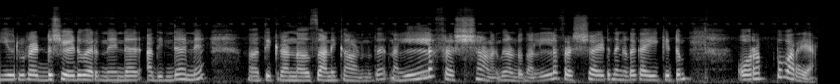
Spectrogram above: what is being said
ഈ ഒരു റെഡ് ഷെയ്ഡ് വരുന്നതിന്റെ അതിന്റെ തന്നെ തിക് റണ്ണേഴ്സാണ് ഈ കാണുന്നത്. നല്ല ഫ്രഷാണ് ഇത് കണ്ടോ? നല്ല ഫ്രഷായിട്ട് നിങ്ങളുടെ കൈ കിട്ടും. ഉറപ്പ് പറയാം.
